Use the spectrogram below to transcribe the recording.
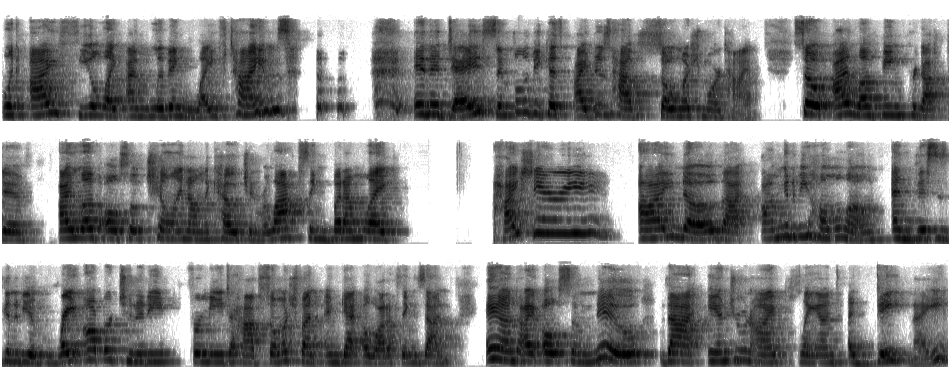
Like I feel like I'm living lifetimes in a day simply because I just have so much more time. So I love being productive. I love also chilling on the couch and relaxing, but I'm like, hi, Sherry. I know that I'm going to be home alone, and this is going to be a great opportunity for me to have so much fun and get a lot of things done. And I also knew that Andrew and I planned a date night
